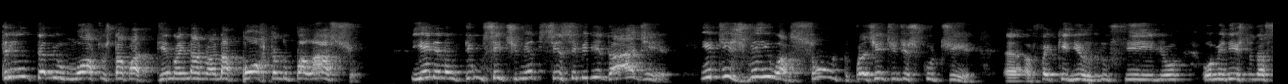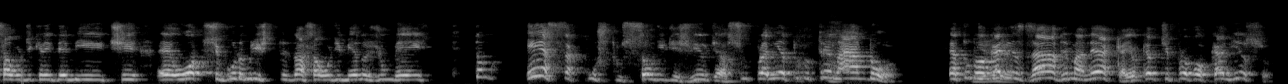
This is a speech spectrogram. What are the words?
30 mil mortos está batendo aí na, na porta do palácio. E ele não tem um sentimento de sensibilidade e desvia o assunto para a gente discutir é, a fake news do filho, o ministro da Saúde que ele demite, é, o outro segundo ministro da Saúde menos de um mês. Então, essa construção de desvio de assunto, para mim, é tudo treinado, é tudo organizado. E, Maneca, eu quero te provocar nisso.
